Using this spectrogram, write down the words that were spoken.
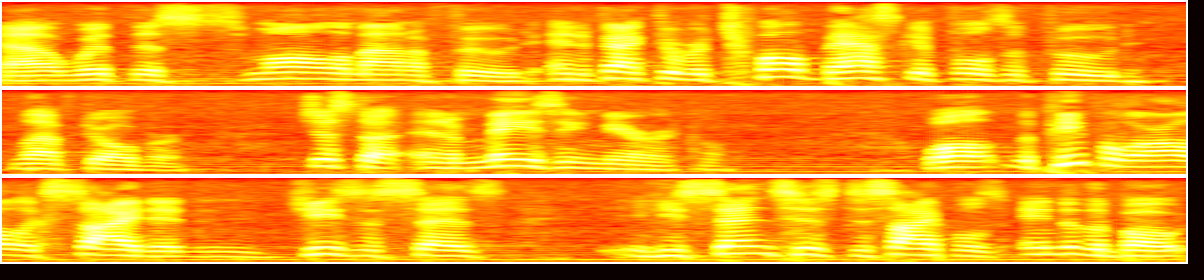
uh, with this small amount of food. And in fact, there were 12 basketfuls of food left over. Just a, an amazing miracle. Well, the people are all excited, and Jesus says he sends his disciples into the boat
